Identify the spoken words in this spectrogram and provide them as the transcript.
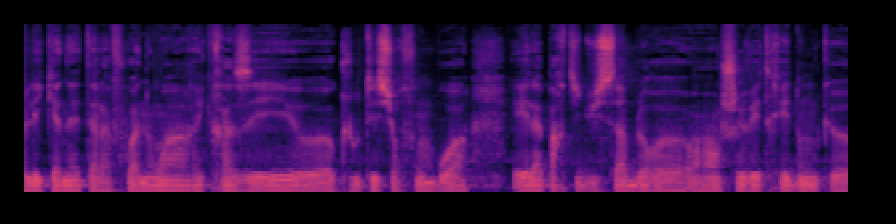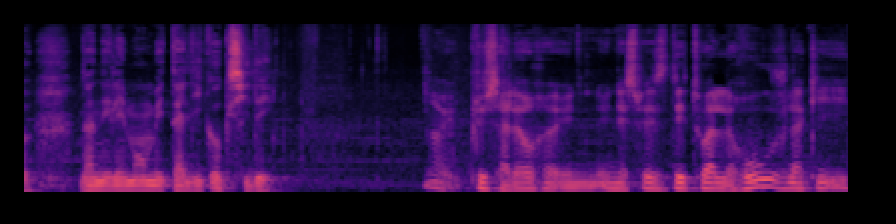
les canettes à la fois noires, écrasées, cloutées sur fond bois, et la partie du sabre enchevêtrée donc d'un élément métallique oxydé. Plus alors une, une espèce d'étoile rouge là, qui,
